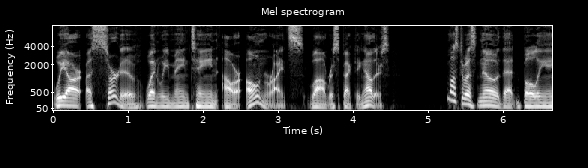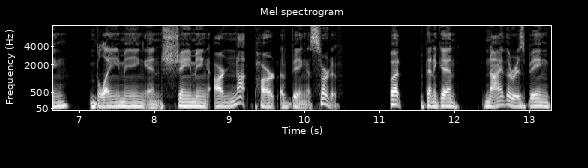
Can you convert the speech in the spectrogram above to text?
We are assertive when we maintain our own rights while respecting others. Most of us know that bullying, blaming, and shaming are not part of being assertive. But then again, neither is being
